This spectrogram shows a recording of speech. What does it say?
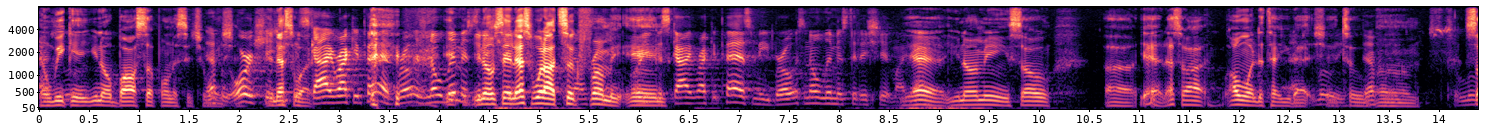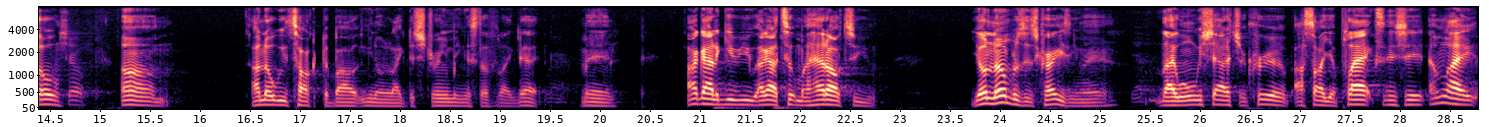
and we can, you know, boss up on the situation. Definitely. Or shit, and that's you can what skyrocket past, bro. There's no limits. you know what I'm saying. shit. That's what I You know took from it, Or you can and skyrocket past me, bro. It's no limits to this shit, my guy. yeah, you know what I mean. So, uh, yeah, that's why I, I wanted to tell you that shit too. definitely. Um, so, um, I know we talked about you know like the streaming and stuff like that. Man, I gotta give you, I gotta tilt my hat off to you. Your numbers is crazy, man. Like when we shot at your crib, I saw your plaques and shit. I'm like,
